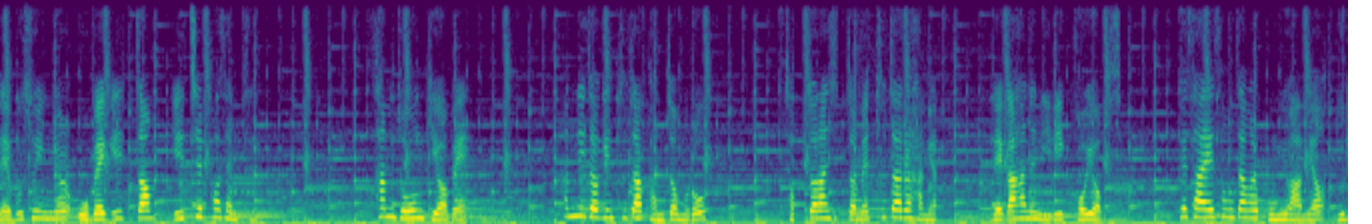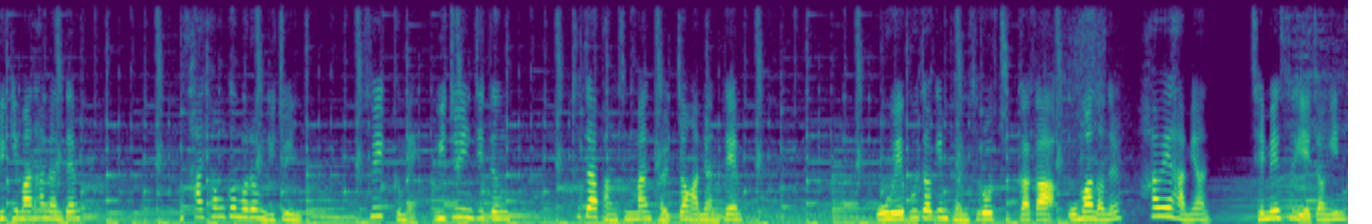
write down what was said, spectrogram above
내부 수익률 501.17% 3. 좋은 기업의 합리적인 투자 관점으로 적절한 시점에 투자를 하면 내가 하는 일이 거의 없이 회사의 성장을 공유하며 누리기만 하면 됨. 4. 현금 흐름 위주인지 수익 금액 위주인지 등 투자 방식만 결정하면 됨. 5. 외부적인 변수로 주가가 5만 원을 하회하면 재매수 예정인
